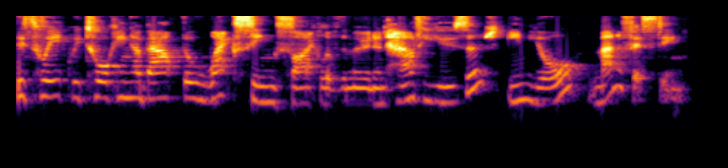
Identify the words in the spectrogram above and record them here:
This week, we're talking about the waxing cycle of the moon and how to use it in your manifesting.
